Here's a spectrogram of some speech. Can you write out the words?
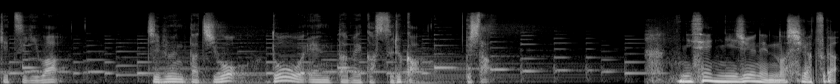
決議は自分たちをどうエンタメ化するかでした。2020年の4月が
